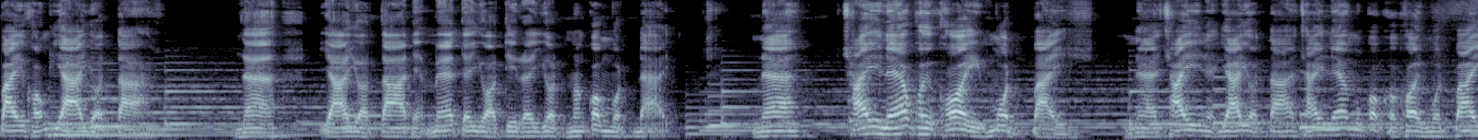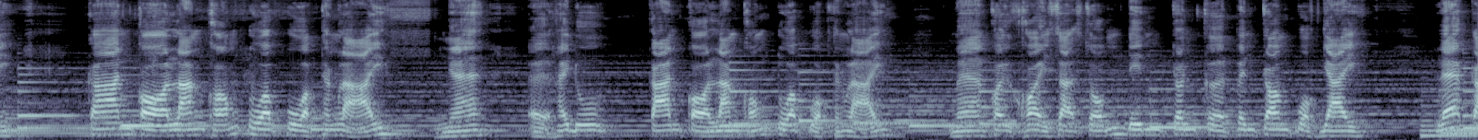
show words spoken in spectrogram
ไปของยาหยดตา นะ ยาหยดตาเนี่ยแม้จะหยดทีละหยดมันก็หมดได้ นะ ใช้แล้วค่อยๆหมดไป นะใช้เนี่ยยาหยดตาใช้แล้วมันก็ค่อยๆหมดไป การก่อรังของตัวปวกทั้งหลาย นะ เออให้ดูการก่อรังของตัวปวกทั้งหลาย มาค่อยๆสะสมดินจนเกิดเป็นจอมปลวกใหญ่ และก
